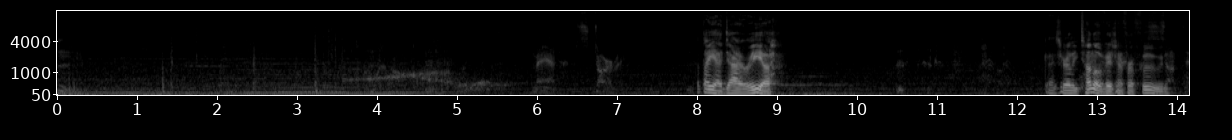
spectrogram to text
Mm. Man, I'm starving. I thought you had diarrhea. Guy's really tunnel vision for food. Oh,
